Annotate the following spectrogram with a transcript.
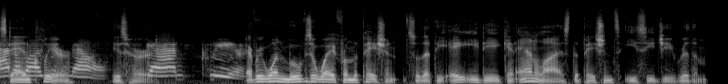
stand Analyzing clear now. is heard. Clear. Everyone moves away from the patient so that the AED can analyze the patient's ECG rhythm.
